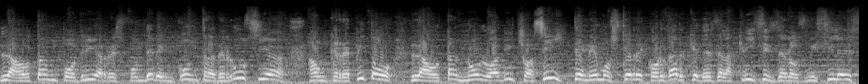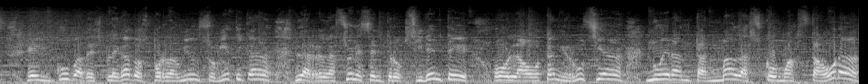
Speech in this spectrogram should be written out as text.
la OTAN podría responder en contra de Rusia. Aunque repito, la OTAN no lo ha dicho así. Tenemos que recordar que desde la crisis de los misiles en Cuba desplegados por la Unión Soviética, las relaciones entre Occidente o la OTAN y Rusia no eran tan malas como hasta ahora.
